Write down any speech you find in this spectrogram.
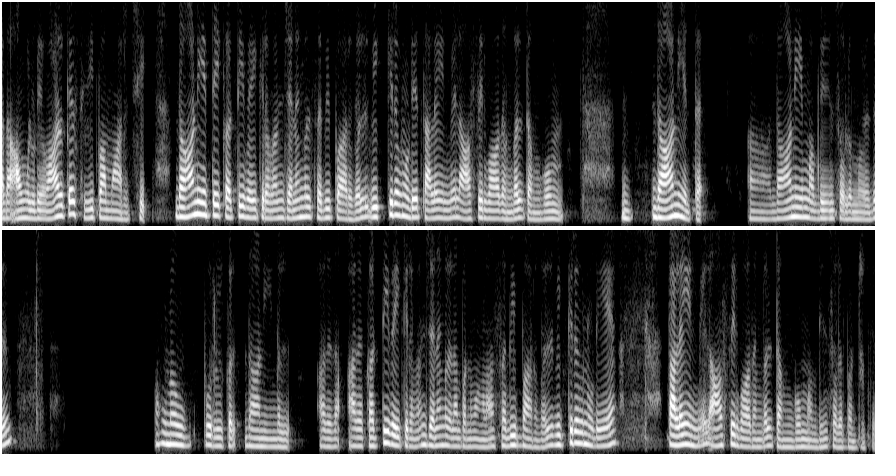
அது அவங்களுடைய வாழ்க்கை சிரிப்பாக மாறுச்சு. தானியத்தை கட்டி வைக்கிறவன் ஜனங்கள் சபிப்பார்கள் விற்கிறவனுடைய தலையின் மேல் ஆசீர்வாதங்கள் தங்கும். தானியத்தை தானியம் அப்படின்னு சொல்லும் பொழுது உணவு பொருட்கள் தானியங்கள் அதுதான். அதை கட்டி வைக்கிறவன் ஜனங்கள் என்ன பண்ணுவாங்களாம்? சபிப்பார்கள் விற்கிறவனுடைய தலையின் மேல் ஆசீர்வாதங்கள் தங்கும் அப்படின்னு சொல்லப்பட்டிருக்கு.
